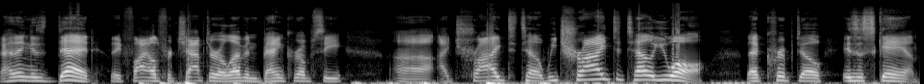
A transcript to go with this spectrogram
That thing is dead. They filed for Chapter 11 bankruptcy. Uh, I tried to tell, we tried to tell you all that crypto is a scam,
